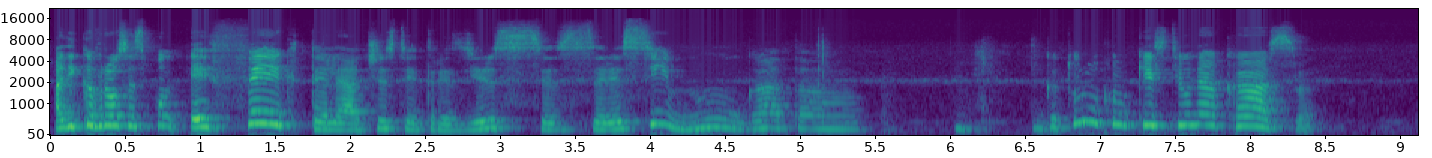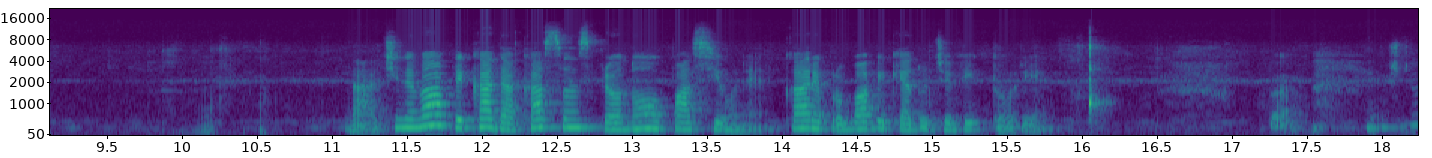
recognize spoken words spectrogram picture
Adică vreau să spun, efectele acestei treziri se, se resimt, nu, gata, legătură cu o chestiune acasă. Da, cineva a plecat de acasă înspre o nouă pasiune, care probabil că aduce victorie. Bă, știu.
